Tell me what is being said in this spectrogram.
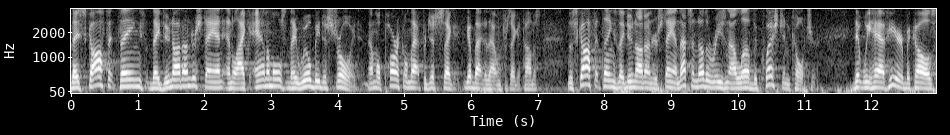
They scoff at things they do not understand, and like animals, they will be destroyed. Now, I'm going to park on that for just a second. Go back to that one for a second, Thomas. The scoff at things they do not understand. That's another reason I love the question culture that we have here because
